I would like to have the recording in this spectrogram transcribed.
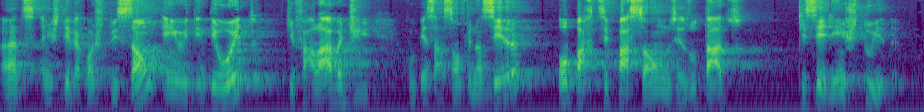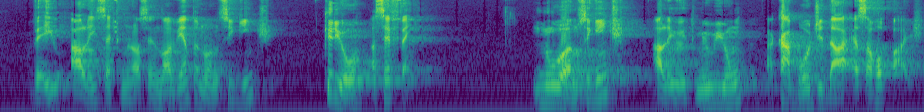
Antes a gente teve a Constituição em 88, que falava de compensação financeira ou participação nos resultados que seria instituída veio a Lei 7.990 no ano seguinte, criou a CEFEM. No ano seguinte, a Lei 8.001 acabou de dar essa roupagem.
